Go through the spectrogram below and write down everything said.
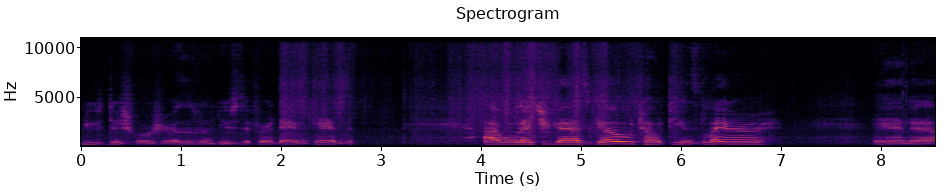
use dishwasher other than using it for a damn cabinet. I will let you guys go. Talk to you later. And uh,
